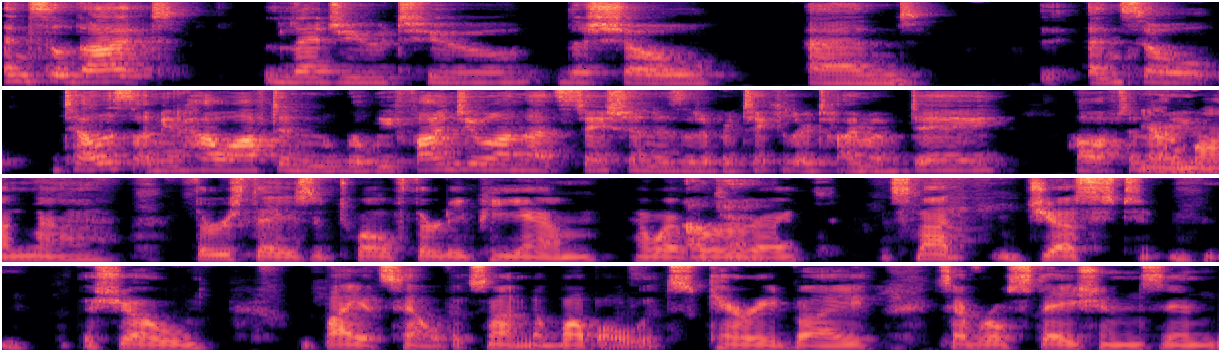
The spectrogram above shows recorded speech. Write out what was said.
And so that led you to the show and and so tell us, I mean, how often will we find you on that station? Is it a particular time of day? Often Yeah, I'm on uh, Thursdays at 12:30 p.m. However, Okay. uh, it's not just the show by itself. It's not in a bubble. It's carried by several stations in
